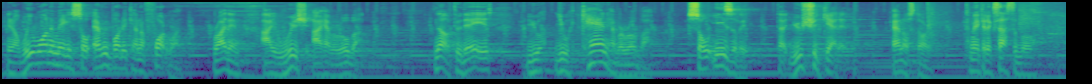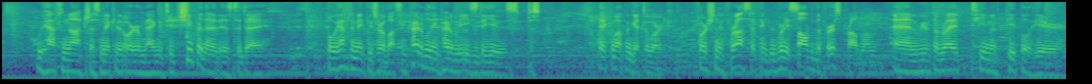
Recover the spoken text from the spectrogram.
You know, we want to make it so everybody can afford one, rather than I wish I have a robot. No, today is you, you can have a robot so easily that you should get it. End of story. To make it accessible, we have to not just make it an order of magnitude cheaper than it is today, but we have to make these robots incredibly, incredibly easy to use. Just pick them up and get to work. Fortunately for us, I think we've already solved the first problem, and we have the right team of people here,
